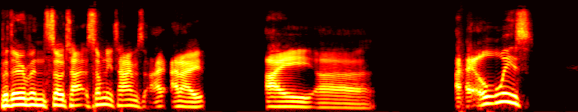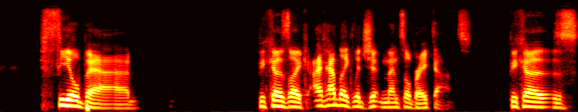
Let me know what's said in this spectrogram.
But there have been so ti- so many times I and I I uh I always feel bad because like I've had like legit mental breakdowns because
